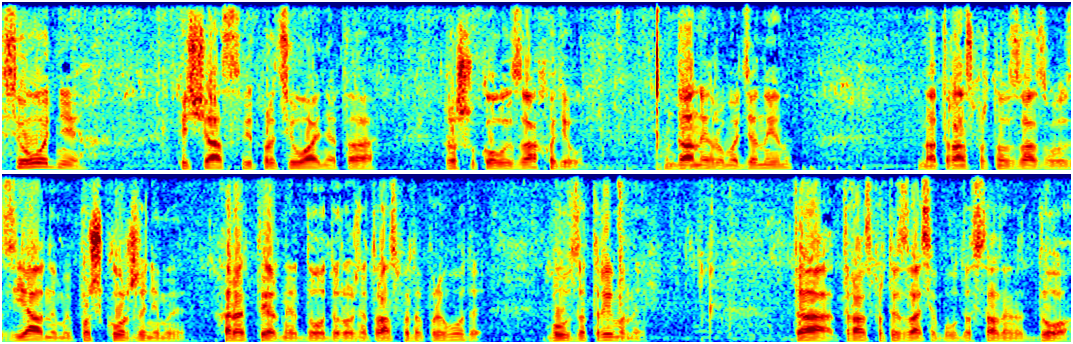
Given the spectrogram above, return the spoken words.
Сьогодні, під час відпрацювання та розшукових заходів, даний громадянин на транспортному засобі з явними пошкодженнями, характерними до дорожньо-транспортної пригоди, був затриманий та транспортний засіб був доставлений до,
